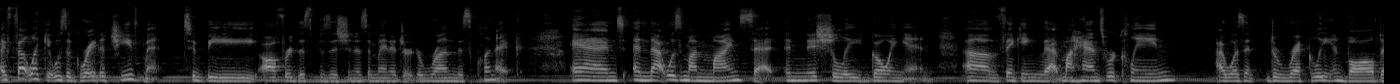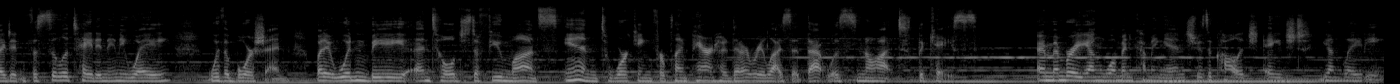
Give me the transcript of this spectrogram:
I felt like it was a great achievement to be offered this position as a manager to run this clinic. And, and that was my mindset initially going in, um, thinking that my hands were clean. I wasn't directly involved. I didn't facilitate in any way with abortion. But it wouldn't be until just a few months into working for Planned Parenthood that I realized that that was not the case. I remember a young woman coming in. She was a college aged young lady.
